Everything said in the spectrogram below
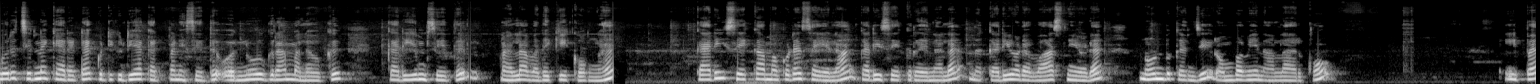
ஒரு சின்ன கேரட்டை குட்டி குட்டியாக கட் பண்ணி சேர்த்து ஒரு நூறு கிராம் அளவுக்கு கறியும் சேர்த்து நல்லா வதக்கிக்கோங்க. கறி சேர்க்காம கூட செய்யலாம். கறி சேர்க்குறதுனால இந்த கறியோட வாசனையோட நோன்பு கஞ்சி ரொம்பவே நல்லாயிருக்கும் இப்போ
